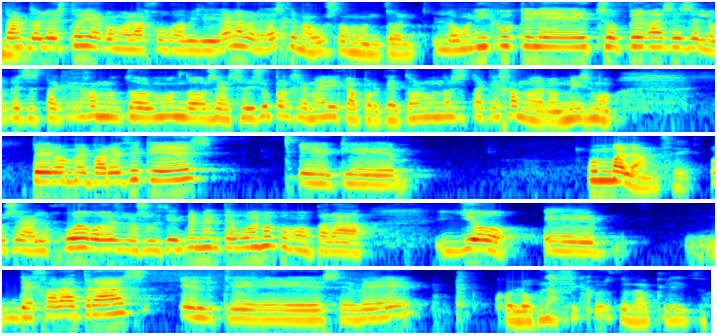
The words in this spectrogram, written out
tanto la historia como la jugabilidad, la verdad es que me gusta un montón. Lo único que le he hecho pegas es en lo que se está quejando todo el mundo. O sea, soy súper genérica porque todo el mundo se está quejando de lo mismo. Pero me parece que es eh, que un balance. O sea, el juego es lo suficientemente bueno como para yo eh, dejar atrás el que se ve con los gráficos de una Play 2.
